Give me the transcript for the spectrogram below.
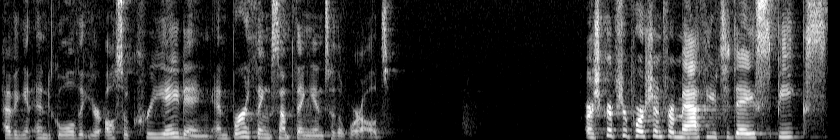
having an end goal that you're also creating and birthing something into the world. Our scripture portion from Matthew today speaks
